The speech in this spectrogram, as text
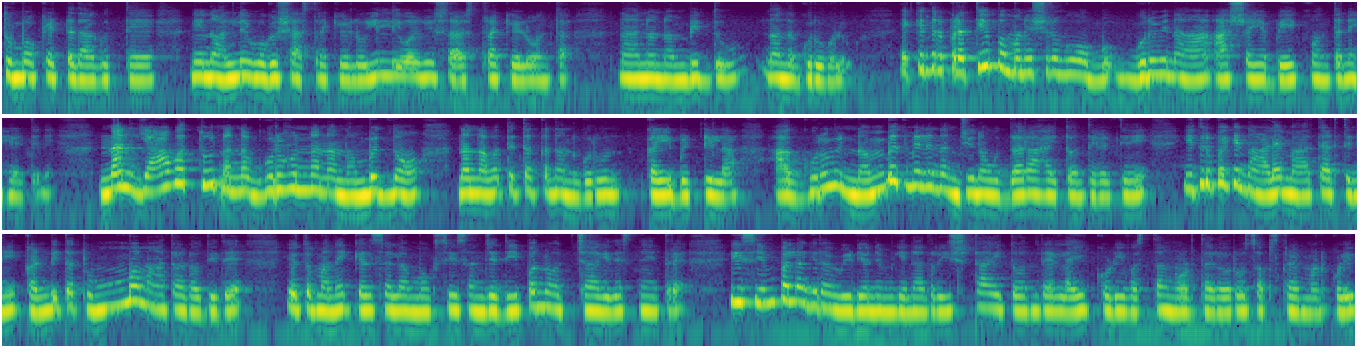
ತುಂಬ ಕೆಟ್ಟದಾಗುತ್ತೆ. ನೀನು ಅಲ್ಲಿ ಹೋಗಿ ಶಾಸ್ತ್ರ ಕೇಳು ಇಲ್ಲಿ ಹೋಗಿ ಶಾಸ್ತ್ರ ಕೇಳು ಅಂತ. ನಾನು ನಂಬಿದ್ದು ನನ್ನ ಗುರುಗಳು. ಯಾಕೆಂದರೆ ಪ್ರತಿಯೊಬ್ಬ ಮನುಷ್ಯರಿಗೂ ಒಬ್ಬ ಗುರುವಿನ ಆಶ್ರಯ ಬೇಕು ಅಂತಲೇ ಹೇಳ್ತೀನಿ. ನಾನು ಯಾವತ್ತೂ ನನ್ನ ಗುರುವನ್ನ ನಾನು ನಂಬಿದ್ನೋ, ನಾನು ಅವತ್ತೇ ತನಕ ನನ್ನ ಗುರು ಕೈ ಬಿಟ್ಟಿಲ್ಲ, ಆ ಗುರುವಿನ ನಂಬಿದ ಮೇಲೆ ನನ್ನ ಜೀವನ ಉದ್ಧಾರ ಆಯಿತು ಅಂತ ಹೇಳ್ತೀನಿ. ಇದ್ರ ಬಗ್ಗೆ ನಾಳೆ ಮಾತಾಡ್ತೀನಿ. ಖಂಡಿತ ತುಂಬ ಮಾತಾಡೋದಿದೆ. ಇವತ್ತು ಮನೆ ಕೆಲಸ ಎಲ್ಲ ಮುಗಿಸಿ ಸಂಜೆ ದೀಪನೂ ಹಚ್ಚಾಗಿದೆ ಸ್ನೇಹಿತರೆ. ಈ ಸಿಂಪಲ್ ಆಗಿರೋ ವಿಡಿಯೋ ನಿಮ್ಗೆ ಏನಾದರೂ ಇಷ್ಟ ಆಯಿತು ಅಂದರೆ ಲೈಕ್ ಕೊಡಿ, ಹೊಸ್ದಾಗಿ ನೋಡ್ತಾ ಇರೋರು ಸಬ್ಸ್ಕ್ರೈಬ್ ಮಾಡ್ಕೊಳ್ಳಿ.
